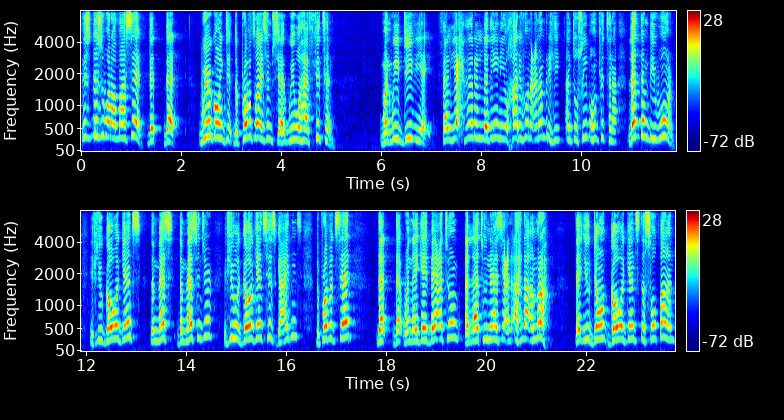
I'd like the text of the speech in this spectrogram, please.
This, this is what Allah said, that, that we're going to, the Prophet ﷺ said, we will have fitan when we deviate. فَلْيَحْذَرِ الَّذِينَ يُخَالِفُونَ عَنْ أَمْرِهِ أَن تُصِيبَهُم فِتْنَةٌ Let them be warned. If you go against the, mess, the messenger, if you would go against his guidance, the Prophet said that, that when they gave bay'ah to him, أَلَّا تُنَازِعَ الْأَهْلَ أَمْرَهُ that you don't go against the sultan.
